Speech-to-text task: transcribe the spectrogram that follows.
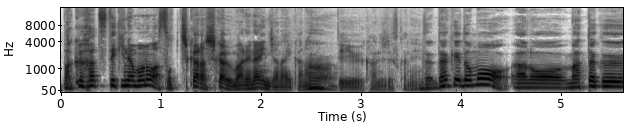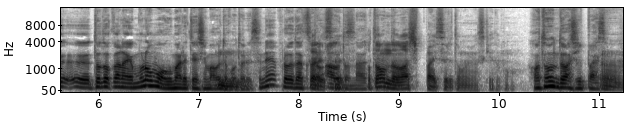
爆発的なものはそっちからしか生まれないんじゃないかなっていう感じですかね。だだけども、あの、全くえー届かないものも生まれてしまうってことですね。プロダクトアウトになってほとんどは失敗すると思いますけども。ほとんどは失敗する。うん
